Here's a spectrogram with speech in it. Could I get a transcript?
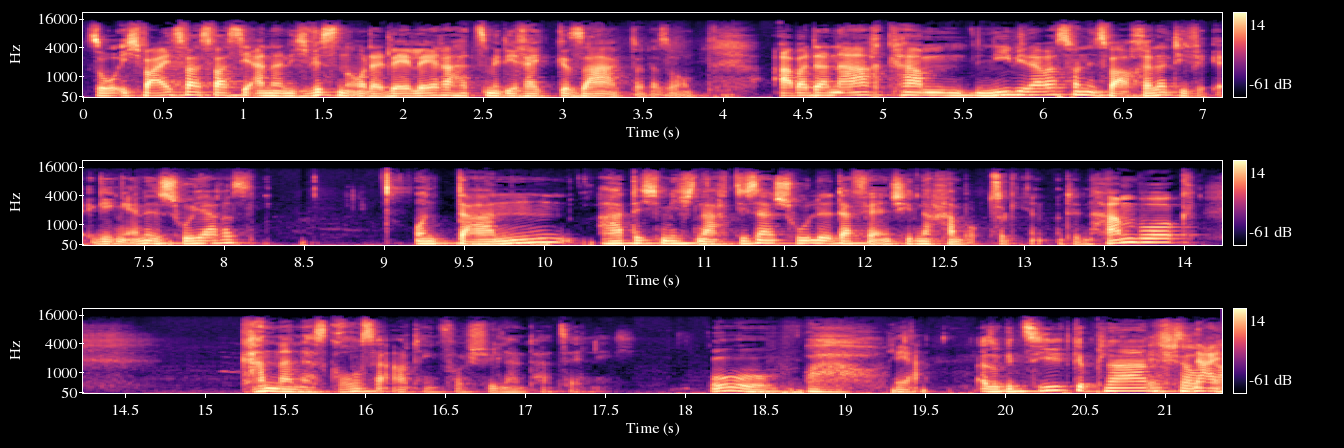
So, ich weiß was, was die anderen nicht wissen oder der Lehrer hat es mir direkt gesagt oder so. Aber danach kam nie wieder was von. Es war auch relativ gegen Ende des Schuljahres. Und dann hatte ich mich nach dieser Schule dafür entschieden, nach Hamburg zu gehen. Und in Hamburg kam dann das große Outing vor Schülern tatsächlich. Oh, wow. Ja. Also gezielt geplant? Nein,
